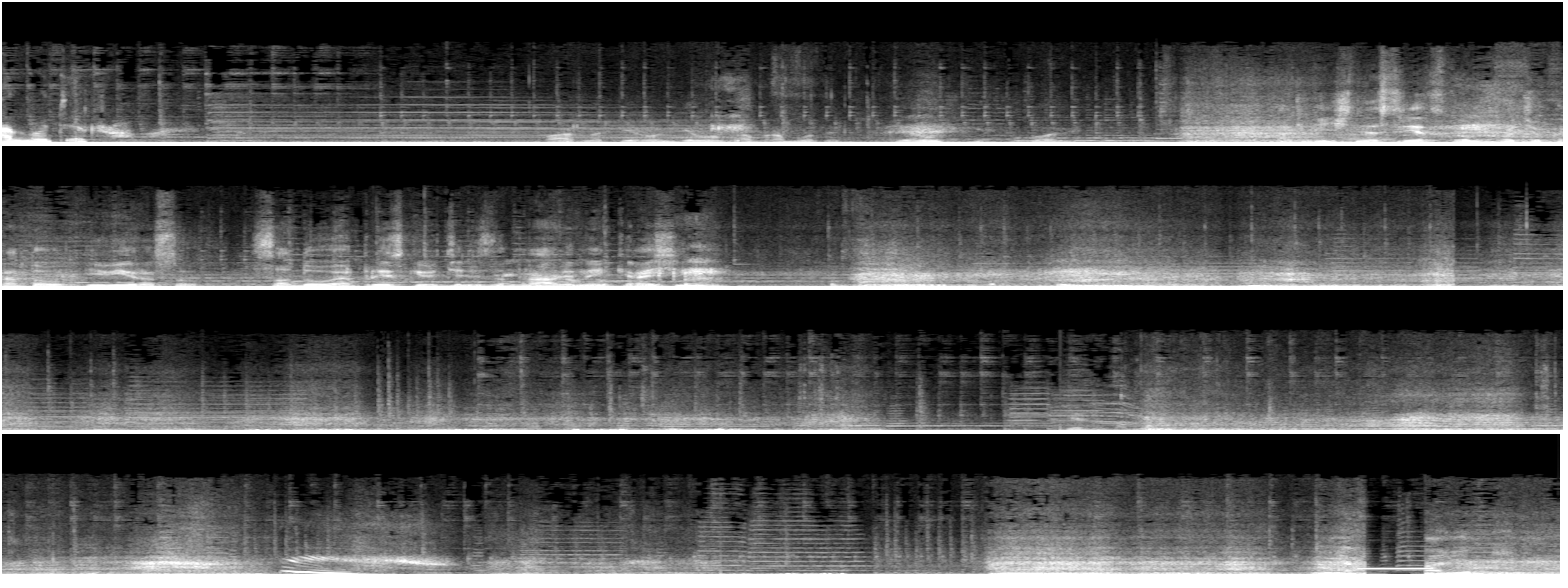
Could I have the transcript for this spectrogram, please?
А будет жопа. Важно первым делом обработать все ручки солью. Отличное средство против кротов и вирусов. Садовый опрыскиватель, заправленный керосином. Еду ಆಗಿರೋದು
